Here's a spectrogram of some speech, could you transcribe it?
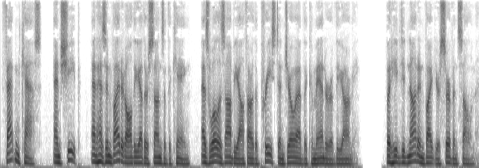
fattened calves, and sheep, and has invited all the other sons of the king, as well as Abiathar the priest and Joab the commander of the army. But he did not invite your servant Solomon.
